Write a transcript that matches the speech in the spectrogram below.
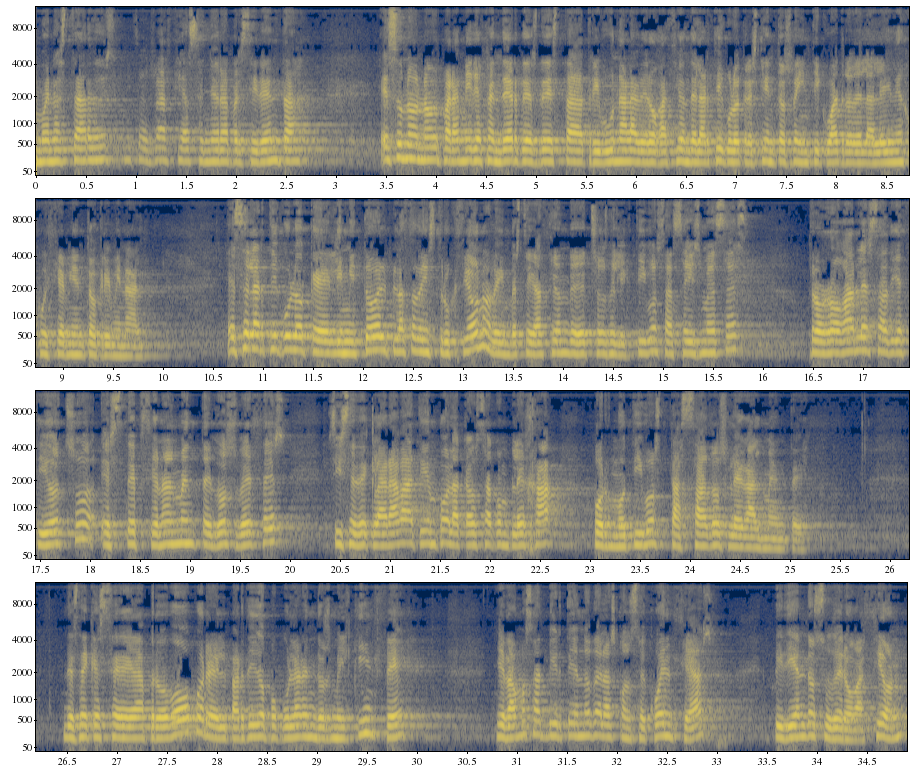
Buenas tardes. Muchas gracias, señora presidenta. Es un honor para mí defender desde esta tribuna la derogación del artículo 324 de la Ley de Enjuiciamiento Criminal. Es el artículo que limitó el plazo de instrucción o de investigación de hechos delictivos a seis meses, prorrogables a 18, excepcionalmente dos veces, si se declaraba a tiempo la causa compleja por motivos tasados legalmente. Desde que se aprobó por el Partido Popular en 2015, llevamos advirtiendo de las consecuencias, pidiendo su derogación.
